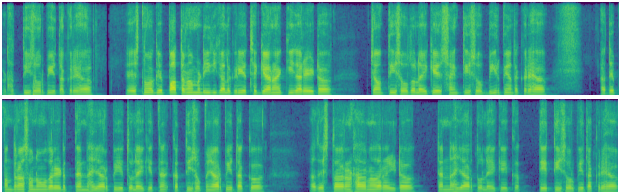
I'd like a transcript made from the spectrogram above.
3800 ਰੁਪਏ ਤੱਕ ਰਿਹਾ। ਇਸ ਤੋਂ ਅੱਗੇ ਪਾਤਣਾ ਮੰਡੀ ਦੀ ਗੱਲ ਕਰੀਏ, ਇੱਥੇ 1121 ਦਾ ਰੇਟ 3400 ਤੋਂ ਲੈ ਕੇ 3720 ਰੁਪਏ ਤੱਕ ਰਿਹਾ ਅਤੇ 1509 ਦਾ ਰੇਟ 3000 ਰੁਪਏ ਤੋਂ ਲੈ ਕੇ ਤ- 3150 ਰੁਪਏ ਤੱਕ ਅਤੇ 1718 ਦਾ ਰੇਟ 3000 ਤੋਂ ਲੈ ਕੇ ਇਕ- 3300 ਰੁਪਏ ਤੱਕ ਰਿਹਾ।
